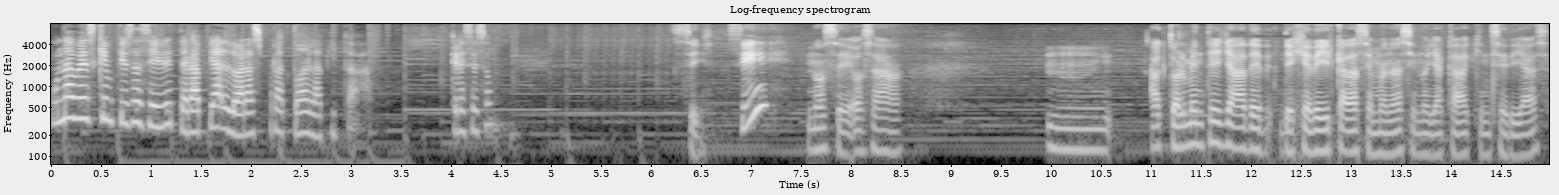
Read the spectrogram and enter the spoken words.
Una vez que empiezas a ir a terapia, lo harás para toda la vida. ¿Crees eso? Sí, ¿Sí? no sé, o sea... mm, actualmente ya de- dejé de ir cada semana, sino ya cada 15 días.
